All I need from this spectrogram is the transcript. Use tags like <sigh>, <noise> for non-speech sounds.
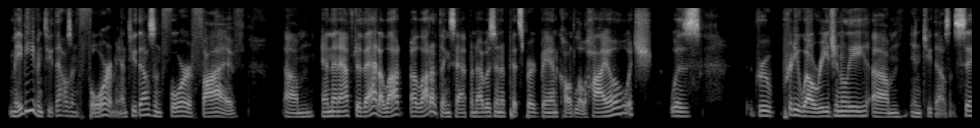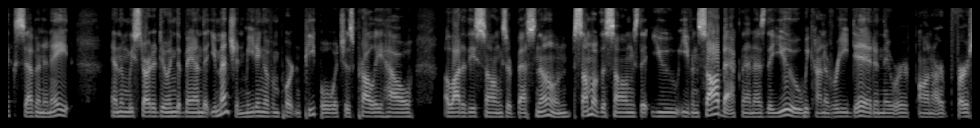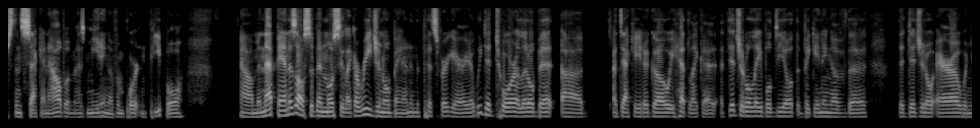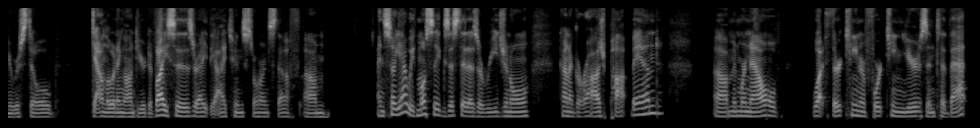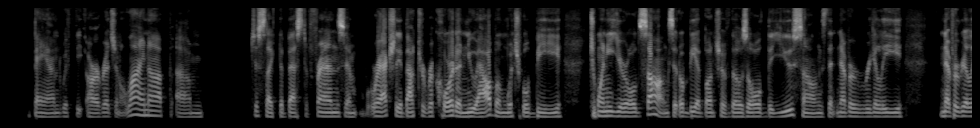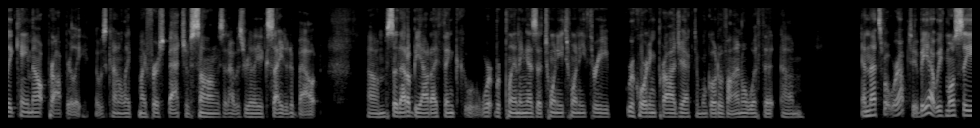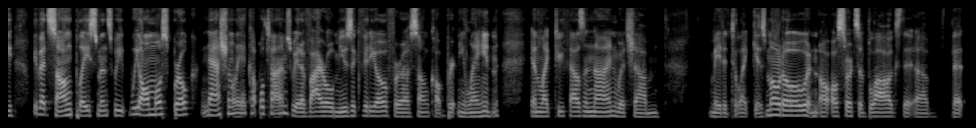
maybe even 2004, man, 2004 or five. Um, and then after that, a lot a lot of things happened. I was in a Pittsburgh band called Lohio, which was grew pretty well regionally um, in 2006, seven, and eight. And then we started doing the band that you mentioned, Meeting of Important People, which is probably how a lot of these songs are best known. Some of the songs that you even saw back then as the U, we kind of redid, and they were on our first and second album as Meeting of Important People. Um, and that band has also been mostly like a regional band in the Pittsburgh area. We did tour a little bit uh, a decade ago. We had like a, a digital label deal at the beginning of the the digital era when you were still downloading onto your devices, right? The iTunes store and stuff. Um, and so yeah, we've mostly existed as a regional kind of garage pop band. Um, and we're now what 13 or 14 years into that band with the our original lineup. Um, just like the best of friends. And we're actually about to record a new album, which will be 20 year old songs. It'll be a bunch of those old The U songs that never really, never really came out properly. It was kind of like my first batch of songs that I was really excited about. Um, so that'll be out. I think we're, we're planning as a 2023 recording project, and we'll go to vinyl with it. Um, and that's what we're up to. But yeah, we've mostly we've had song placements. We we almost broke nationally a couple times. We had a viral music video for a song called Brittany Lane <laughs> in like 2009, which um made it to like Gizmodo and all, all sorts of blogs that uh that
